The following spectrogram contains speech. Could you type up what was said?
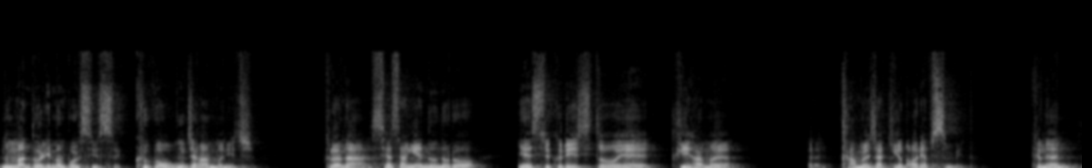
눈만 돌리면 볼 수 있어요. 크고 웅장한 문이죠. 그러나 세상의 눈으로 예수 그리스도의 귀함을 감을 잡기가 어렵습니다. 그는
